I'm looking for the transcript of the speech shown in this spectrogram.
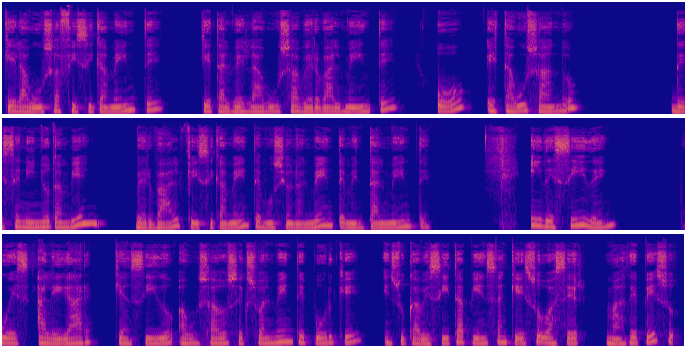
que la abusa físicamente, que tal vez la abusa verbalmente o está abusando de ese niño también, verbal, físicamente, emocionalmente, mentalmente. Y deciden, pues, alegar que han sido abusados sexualmente porque en su cabecita piensan que eso va a ser más de peso.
